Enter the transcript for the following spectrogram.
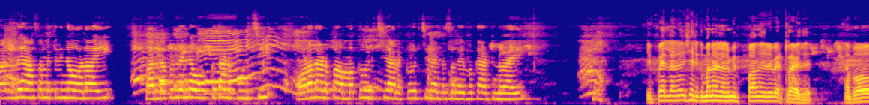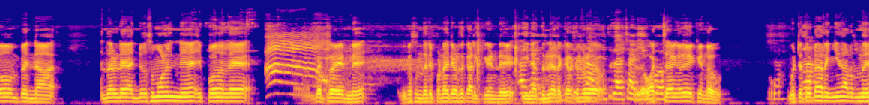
വന്ന് ആ സമയത്ത് പിന്നെ ഓണായി. വന്നപ്പം തന്നെ ഓക്ക് തണുപ്പ് പിടിച്ച് ഓളെ തണുപ്പ് അമ്മയ്ക്ക് പിടിച്ച് അനക്ക് പിടിച്ച് രണ്ടു ദിവസം കഴിയുമ്പോ കാട്ടിനുമായി ഇപ്പൊ എല്ലാരും ശരിക്കും പറഞ്ഞാൽ എല്ലാരും ഇപ്പൊ ഒരു ബെറ്റർ ആയത്. അപ്പൊ പിന്നെ എന്താ പറയുക അന്വേഷ് മോളിനെ ഇപ്പോൾ നല്ല ബെറ്റർ ആയിട്ടുണ്ട്. ഇപ്പൊ സുന്ദരിപ്പണ്ണാരി അടുത്ത് കളിക്കുന്നുണ്ട്. ഇതിനകത്ത് ഇടക്കിടക്ക് ഒച്ച ഞങ്ങൾ കേൾക്കുന്നുണ്ടാവും. മുറ്റത്തോട്ട് ഇറങ്ങി നടന്ന്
